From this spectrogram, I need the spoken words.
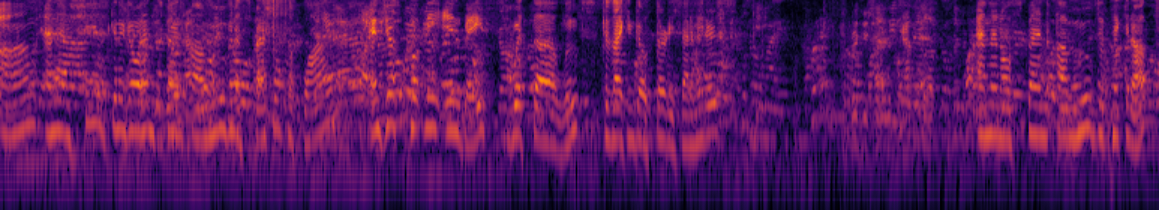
Um, and then she is gonna go ahead and spend a move and a special to fly, and just put me in base with the loot because I can go 30 centimeters. Grizzly should have just cast it up. And then I'll spend a move to pick it up.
